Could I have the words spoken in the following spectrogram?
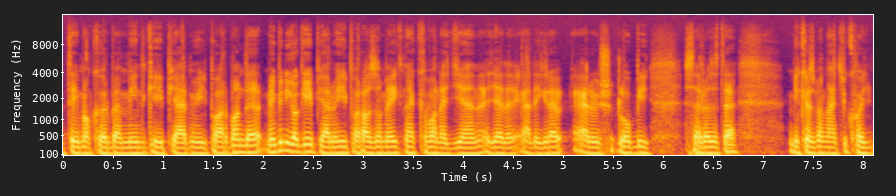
témakörben, mint gépjárműiparban, de még mindig a gépjárműipar az, amelyiknek van egy ilyen egy elég erős lobby szervezete miközben látjuk, hogy,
